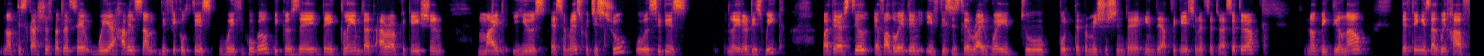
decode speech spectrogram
not discussions, but let's say we are having some difficulties with Google because they, they claim that our application might use SMS, which is true. We will see this later this week, but they are still evaluating if this is the right way to put the permissions in the in the application, etc., etc. Not big deal now. The thing is that we have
